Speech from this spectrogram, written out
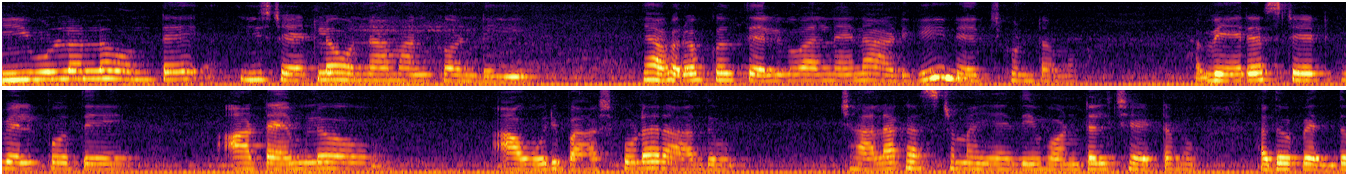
ఈ ఊళ్ళల్లో ఉంటే ఈ స్టేట్లో ఉన్నామనుకోండి ఎవరో ఒకరు తెలుగు వాళ్ళనైనా అడిగి నేర్చుకుంటాము. వేరే స్టేట్కి వెళ్ళిపోతే ఆ టైంలో ఆ ఊరి భాష కూడా రాదు. చాలా కష్టమయ్యేది వంటలు చేయటము. అదో పెద్ద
